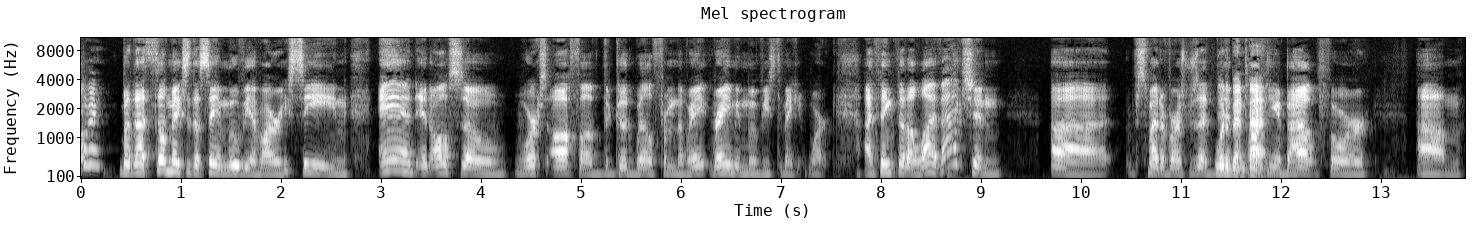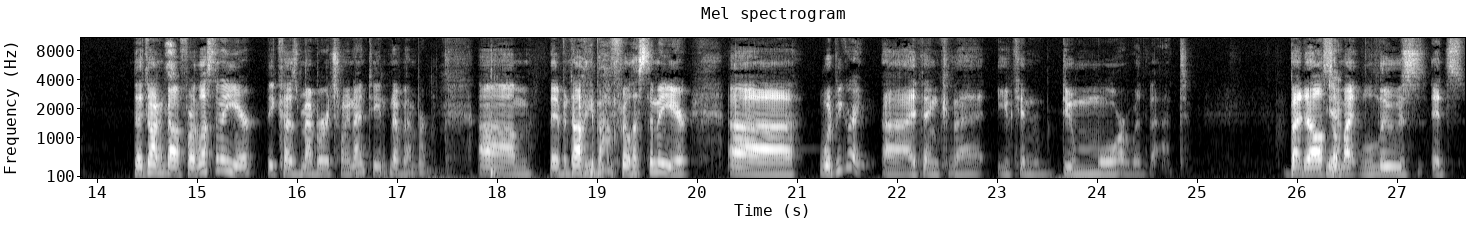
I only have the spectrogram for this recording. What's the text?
okay. But that still makes it the same movie I've already seen, and it also works off of the goodwill from the Ra- Raimi movies to make it work. I think that a live action uh, Spider Verse Would've they've been bad. talking about for um, they're talking about for less than a year because remember it's 2019 November. Um, they've been talking about for less than a year. Uh, would be great. Uh, I think that you can do more with that, but it also Yeah. might lose its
